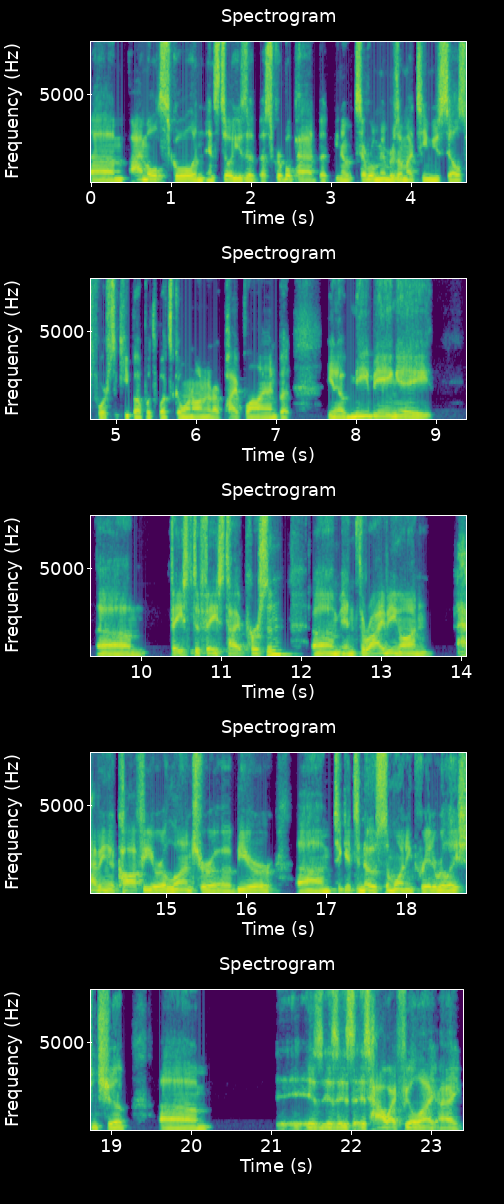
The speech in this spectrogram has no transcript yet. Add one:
um, I'm old school and, and still use a, a, scribble pad, but, you know, several members on my team use Salesforce to keep up with what's going on in our pipeline. But, you know, me being a, face to face type person um, and thriving on having a coffee or a lunch or a beer um, to get to know someone and create a relationship um, is, is, is, is, how I feel I, I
